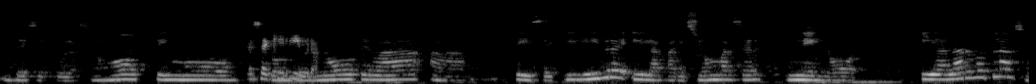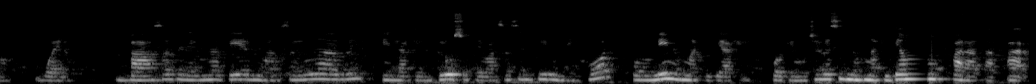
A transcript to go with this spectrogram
de, circulación óptimos. Que se equilibra. No te va a... Sí, se equilibra y la aparición va a ser menor. Y a largo plazo, bueno, vas a tener una piel más saludable en la que incluso te vas a sentir mejor con menos maquillaje, porque muchas veces nos maquillamos para tapar,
